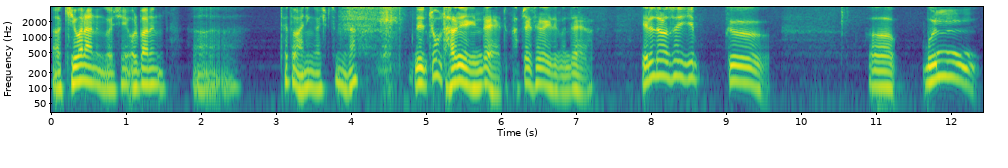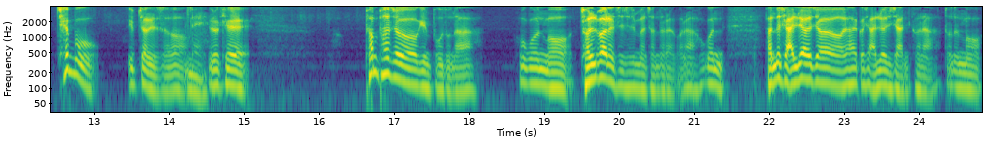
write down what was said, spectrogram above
어, 기원하는 것이 올바른 어 태도 아닌가 싶습니다. 근데 조금 다른 얘기인데 갑자기 생각이 든 건데 예를 들어서 이게 그, 어, 문 체부 입장에서 네. 이렇게 편파적인 보도나 혹은 뭐 절반의 진실만 전달하거나 혹은 반드시 알려져야 할 것이 알려지지 않거나 또는 뭐,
